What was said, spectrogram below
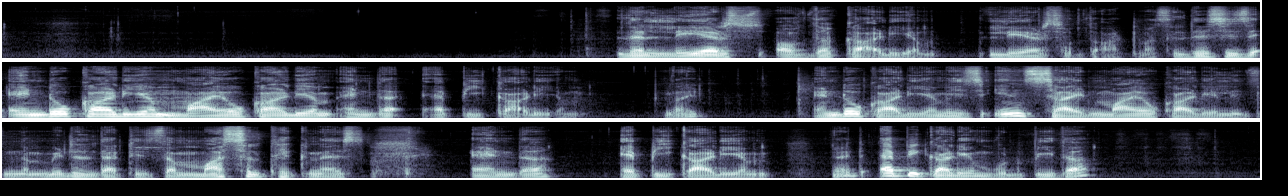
the layers of the cardium, layers of the heart muscle. This is endocardium, myocardium, and the epicardium, right? Endocardium is inside, myocardial is in the middle, that is the muscle thickness, and the epicardium. Right? Epicardium would be the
